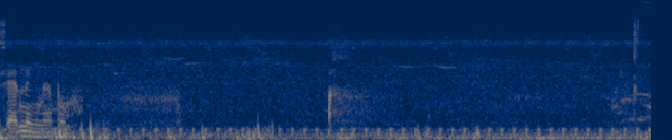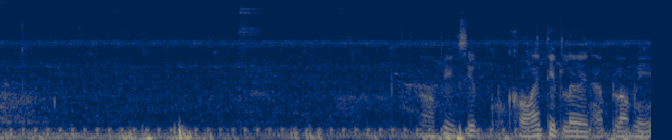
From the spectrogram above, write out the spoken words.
แสนหนึ่งนะครับผมก็พี่อีก สิบขอให้ติดเลยนะครับ รอบนี้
